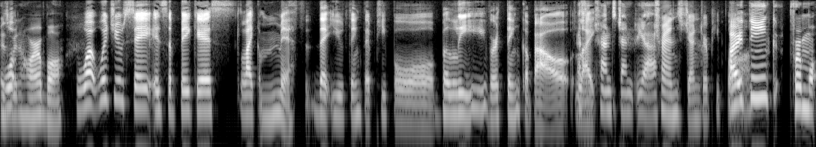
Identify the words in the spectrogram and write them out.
It's Well- been horrible. What would you say is the biggest like myth that you think that people believe or think about As like transgender. Yeah. transgender people? I think for mo-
